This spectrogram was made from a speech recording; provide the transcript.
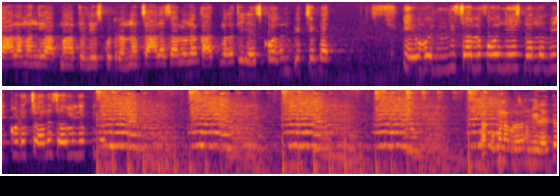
చాలా మంది ఆత్మహత్యలు చేసుకుంటారు అన్న. చాలా సార్లు నాకు ఆత్మహత్య చేసుకోవాలనిపించింది. ఏమో ఎన్నిసార్లు ఫోన్ చేసిన మీకు కూడా చాలా సార్లు చెప్పిన. తప్పకుండా బ్రదర్ మీరైతే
